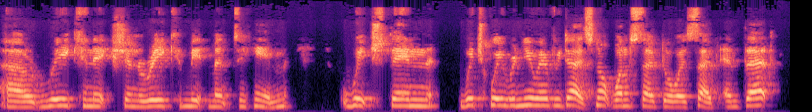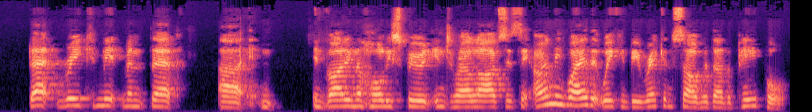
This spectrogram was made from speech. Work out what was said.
uh, reconnection, recommitment to Him, which then which we renew every day. It's not once saved, always saved, and that that recommitment, that uh, inviting the Holy Spirit into our lives, is the only way that we can be reconciled with other people.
